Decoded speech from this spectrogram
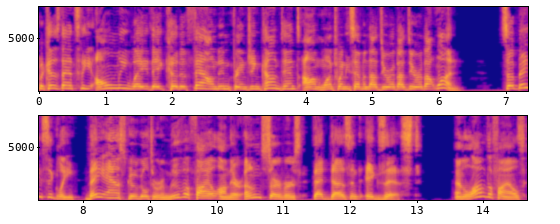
Because that's the only way they could have found infringing content on 127.0.0.1. So basically, they asked Google to remove a file on their own servers that doesn't exist. And a lot of the files,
